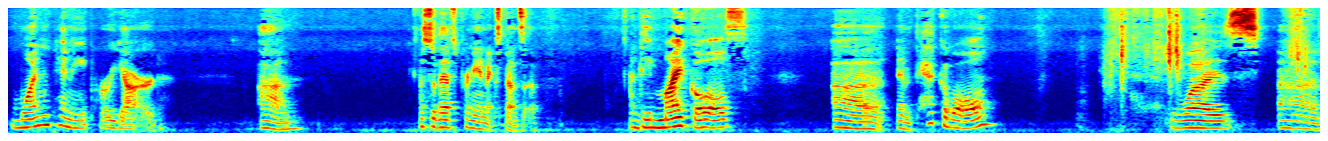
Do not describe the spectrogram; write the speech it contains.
one penny per yard. Um, so that's pretty inexpensive. The Michaels uh, Impeccable was, um,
